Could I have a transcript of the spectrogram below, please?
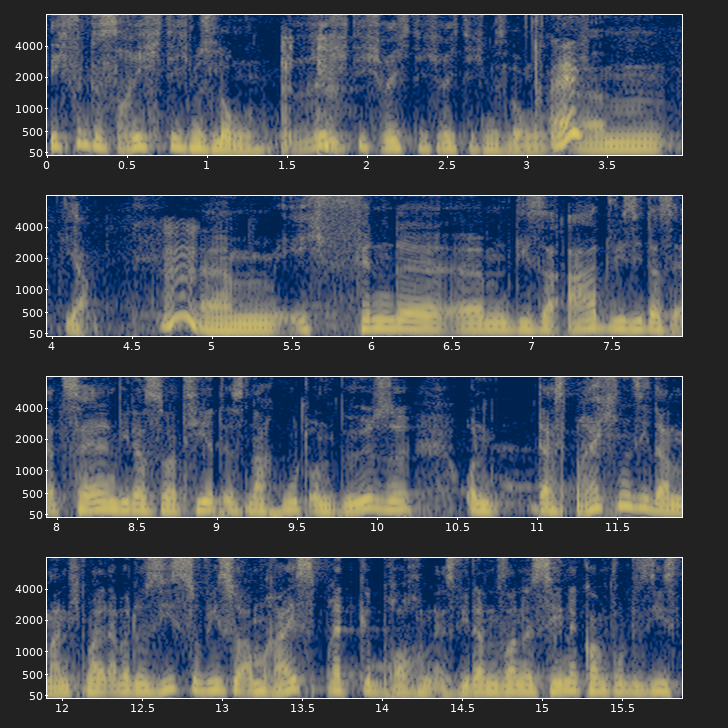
Ich finde es richtig misslungen. Richtig, richtig, richtig misslungen. Echt? Ähm, ja. Ähm, ich finde ähm, diese Art, wie sie das erzählen, wie das sortiert ist nach Gut und Böse und das brechen sie dann manchmal, aber du siehst so, wie es so am Reißbrett gebrochen ist, wie dann so eine Szene kommt, wo du siehst,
